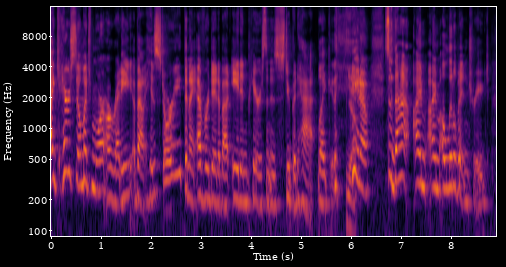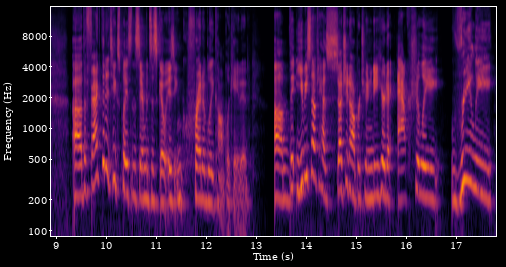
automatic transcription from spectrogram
I care so much more already about his story than I ever did about Aiden Pearce and his stupid hat. Like, Yeah. you know, so that I'm I'm a little bit intrigued. Uh, the fact that it takes place in San Francisco is incredibly complicated. Um, the, Ubisoft has such an opportunity here to actually really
